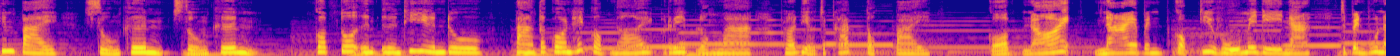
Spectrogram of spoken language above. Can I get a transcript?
ขึ้นไป สูงขึ้น สูงขึ้น กบตัวอื่นๆที่ยืนดู ต่างตะโกนให้กบน้อยรีบลงมา เพราะเดี๋ยวจะพลัดตกไป กบน้อย นายเป็นกบที่หูไม่ดีนะ จะเป็นผู้น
